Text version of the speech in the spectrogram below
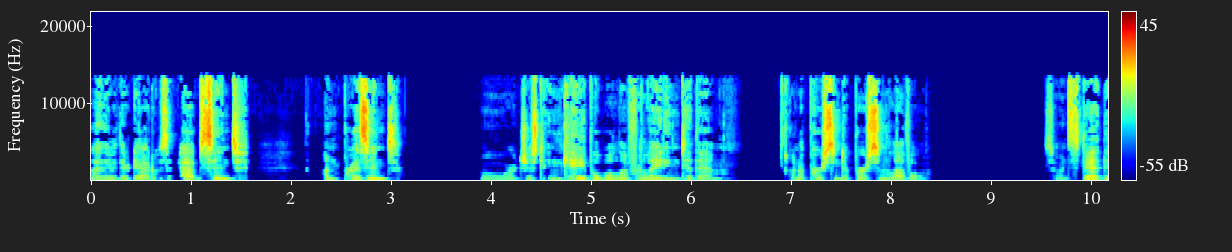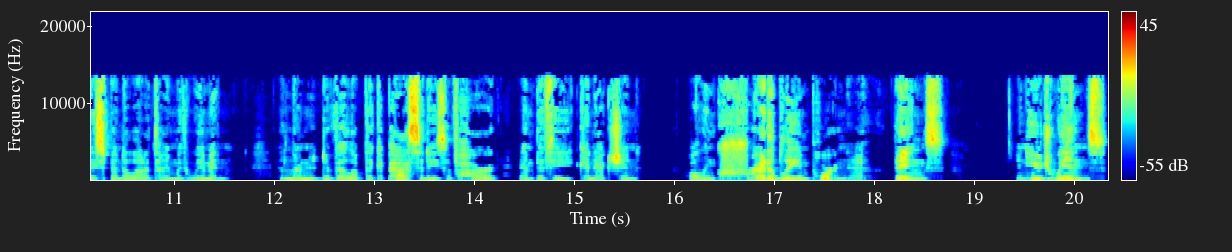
Either their dad was absent, unpresent, or just incapable of relating to them on a person to person level. So instead, they spend a lot of time with women and learn to develop the capacities of heart, empathy, connection, all incredibly important uh, things and huge wins.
